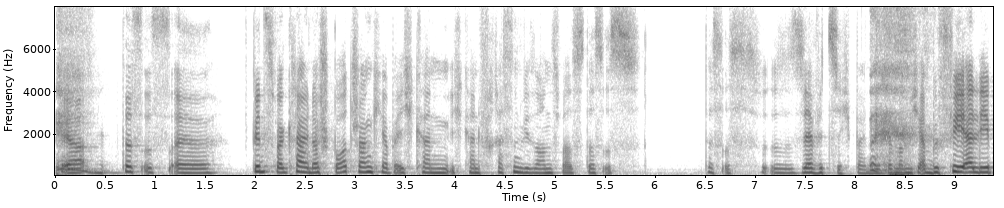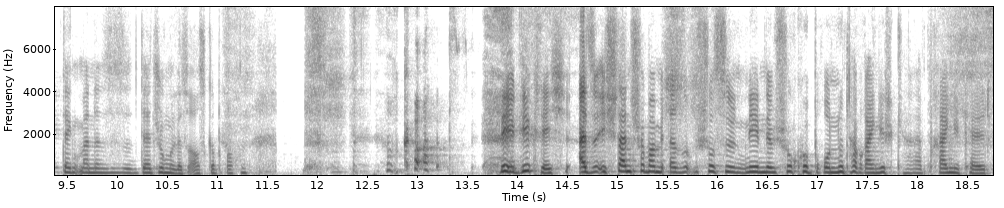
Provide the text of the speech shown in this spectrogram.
ja, das ist... Äh, bin zwar ein kleiner Sportjunkie, aber ich kann, ich kann fressen wie sonst was. Das ist, das ist sehr witzig bei mir. Wenn man mich am Buffet erlebt, denkt man, ist, der Dschungel ist ausgebrochen. Oh Gott. Nee, wirklich. Also ich stand schon mal mit einer Schüssel neben dem Schokobrunnen und habe reinge reingekellt.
